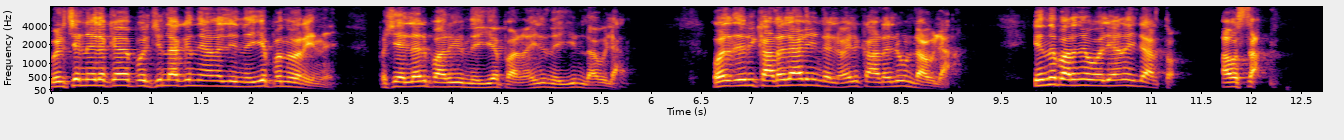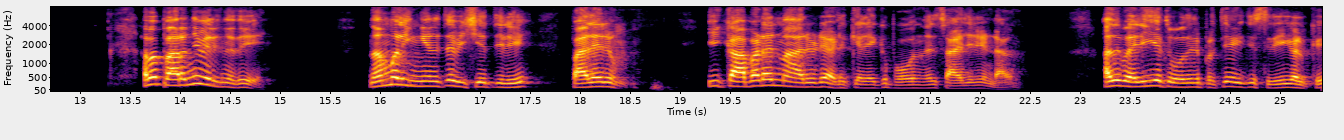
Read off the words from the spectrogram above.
വെളിച്ചെണ്ണയിലൊക്കെ പൊരിച്ചുണ്ടാക്കുന്നതാണല്ലോ നെയ്യപ്പം എന്ന് പറയുന്നത് പക്ഷെ എല്ലാവരും പറയും നെയ്യപ്പാണ് അതിൽ നെയ്യ് ഉണ്ടാവില്ല അതുപോലെ ഒരു കടലാടി ഉണ്ടല്ലോ അതിൽ കടലും ഉണ്ടാവില്ല. എന്ന് പറഞ്ഞ പോലെയാണ് അതിന്റെ അർത്ഥം അവസ്ഥ. അപ്പം പറഞ്ഞു വരുന്നത് നമ്മൾ ഇങ്ങനത്തെ വിഷയത്തിൽ പലരും ഈ കപടന്മാരുടെ അടുക്കലേക്ക് പോകുന്ന ഒരു സാഹചര്യം ഉണ്ടാകുന്നു. അത് വലിയ തോതിൽ പ്രത്യേകിച്ച് സ്ത്രീകൾക്ക്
